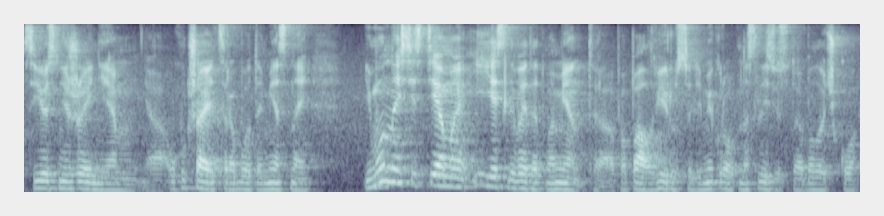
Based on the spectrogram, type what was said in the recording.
с ее снижением а, ухудшается работа местной иммунной системы, и если в этот момент а, попал вирус или микроб на слизистую оболочку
